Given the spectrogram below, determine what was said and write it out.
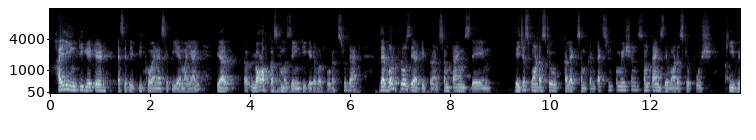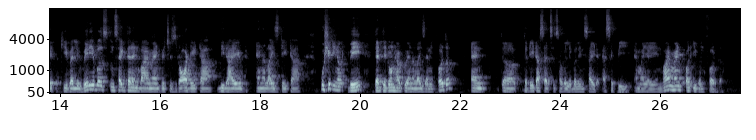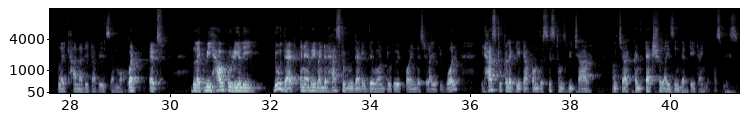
highly integrated SAP PCo and SAP MII. There are a lot of mm-hmm. customers they integrate our products to that. Their workflows they are different. Sometimes they they just want us to collect some context information. Sometimes they want us to push key key value variables inside their environment, which is raw data, derived, analyzed data. Push it in a way that they don't have to analyze any further. And the, the data sets is available inside SAP MII environment or even further, like HANA database and more. But it's like we have to really do that, and every vendor has to do that if they want to do it for industrial IoT world. It has to collect data from the systems which are which are contextualizing that data in the first place.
